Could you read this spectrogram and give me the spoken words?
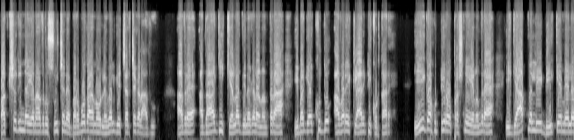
ಪಕ್ಷದಿಂದ ಏನಾದರೂ ಸೂಚನೆ ಬರ್ಬೋದಾ ಅನ್ನೋ ಲೆವೆಲ್ಗೆ ಚರ್ಚೆಗಳಾದವು. ಆದ್ರೆ ಅದಾಗಿ ಕೆಲ ದಿನಗಳ ನಂತರ ಈ ಬಗ್ಗೆ ಖುದ್ದು ಅವರೇ ಕ್ಲಾರಿಟಿ ಕೊಡ್ತಾರೆ. ಈಗ ಹುಟ್ಟಿರೋ ಪ್ರಶ್ನೆ ಏನಂದ್ರೆ, ಈ ಗ್ಯಾಪ್ನಲ್ಲಿ ಡಿ ಕೆ ಮೇಲೆ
